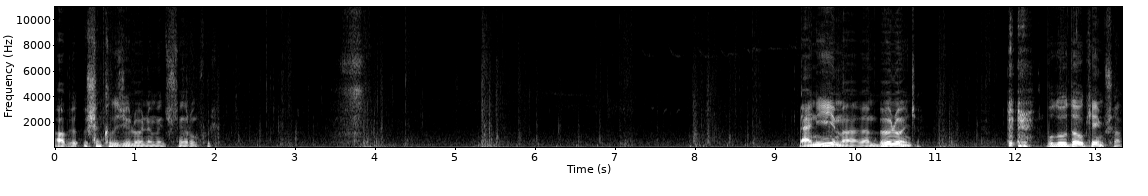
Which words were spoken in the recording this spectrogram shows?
Abi ışın kılıcıyla oynamayı düşünüyorum full. Ben iyiyim ha. Ben böyle oynayacağım. Blue'da okeyim şu an.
